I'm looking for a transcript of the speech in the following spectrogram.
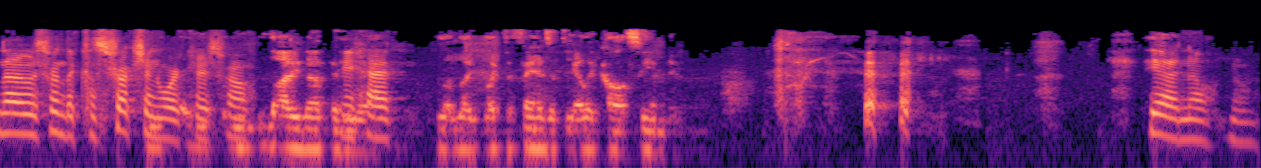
no, it was from the construction workers. From lighting up the, had like like the fans at the LA Coliseum do. yeah, no, no.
